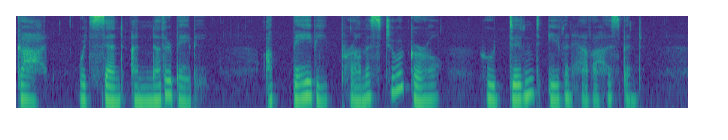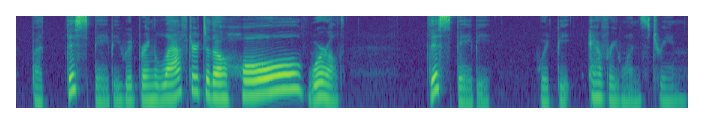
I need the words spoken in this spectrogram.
God would send another baby, a baby promised to a girl who didn't even have a husband. This baby would bring laughter to the whole world. This baby would be everyone's dream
